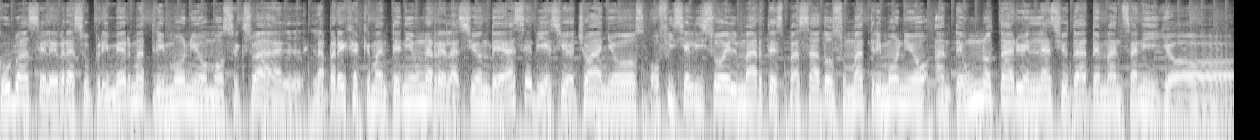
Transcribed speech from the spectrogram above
Cuba celebra su primer matrimonio homosexual. La pareja que mantenía una relación de hace 18 años oficializó el martes pasado su matrimonio ante un notario en la ciudad de Manzanillo.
